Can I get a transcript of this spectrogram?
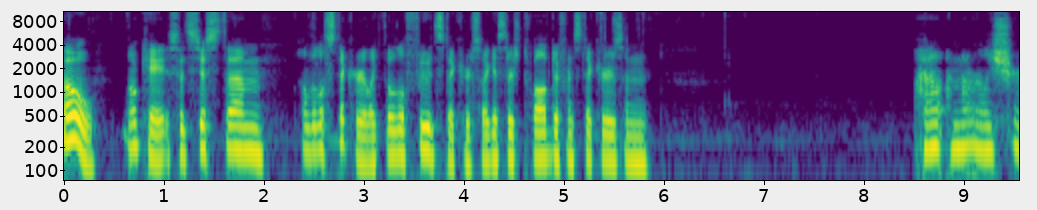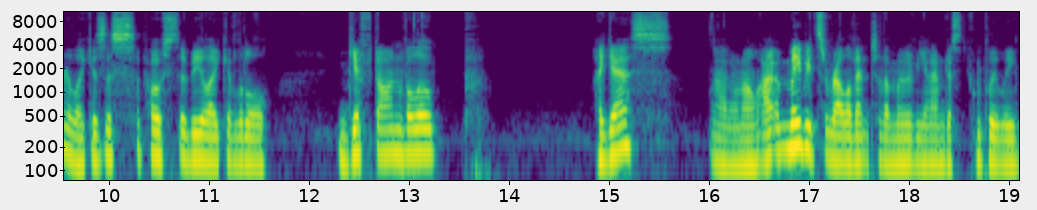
Oh, okay. So it's just um a little sticker, like the little food sticker. So I guess there's 12 different stickers and I don't I'm not really sure. Like is this supposed to be like a little gift envelope? I guess. I don't know. I, maybe it's relevant to the movie and I'm just completely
